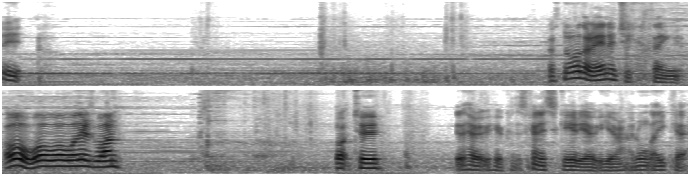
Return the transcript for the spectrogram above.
There's no other energy thing. Oh, whoa, whoa, whoa, there's one. Got two. Get out of here, because it's kind of scary out here. I don't like it.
